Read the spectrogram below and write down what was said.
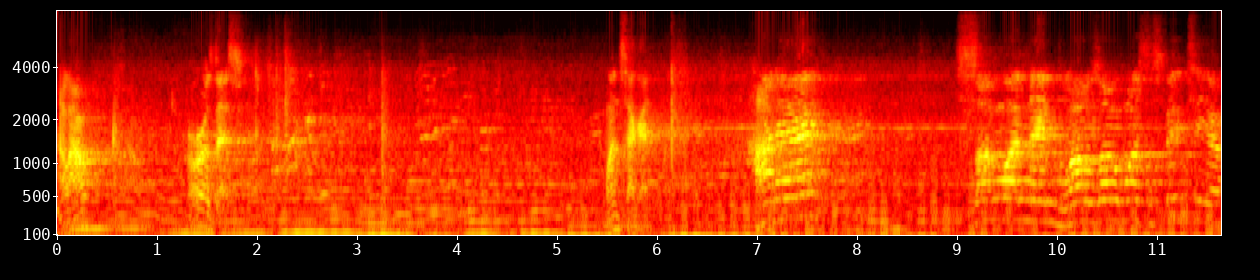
Hello? Who is this? One second. Honey? Someone named Lozo wants to speak to you.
